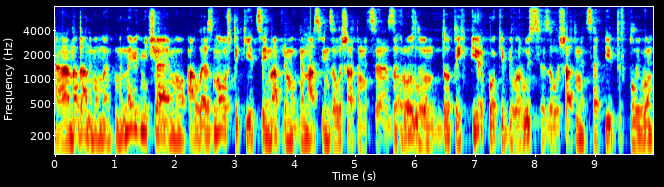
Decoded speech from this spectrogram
на даний момент ми не відмічаємо, але знову ж таки цей напрямок для нас він залишатиметься загрозливим до тих пір, поки Білорусь залишатиметься під впливом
